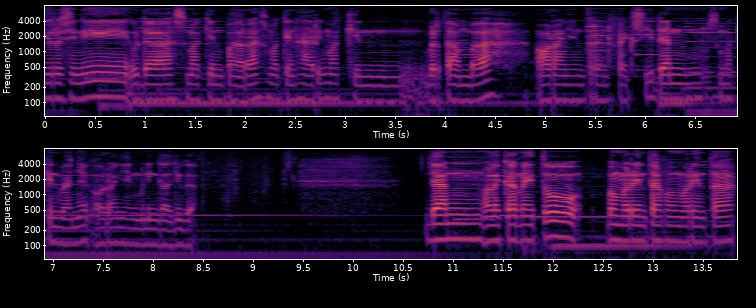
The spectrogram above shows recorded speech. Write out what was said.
virus ini udah semakin parah semakin hari makin bertambah orang yang terinfeksi dan semakin banyak orang yang meninggal juga. Dan oleh karena itu pemerintah-pemerintah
